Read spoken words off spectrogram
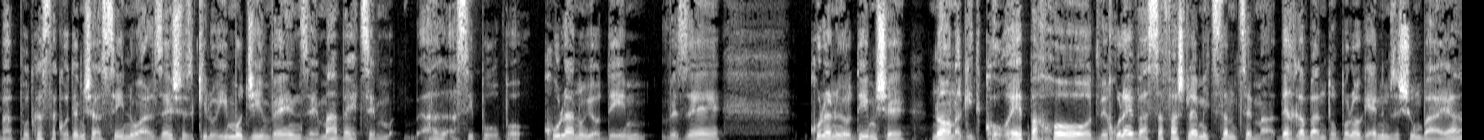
בפודקאסט הקודם שעשינו על זה שזה כאילו אימוג'ים ואין זה. מה בעצם הסיפור פה? כולנו יודעים, וזה, כולנו יודעים שנוער נגיד קורא פחות וכולי, והשפה שלהם הצטמצמה. דרך אגב, באנתרופולוגיה אין עם זה שום בעיה.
